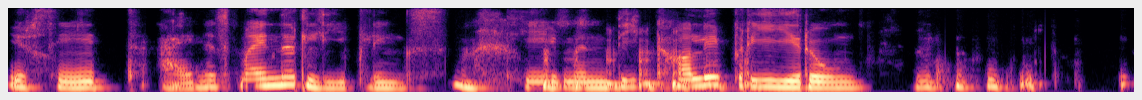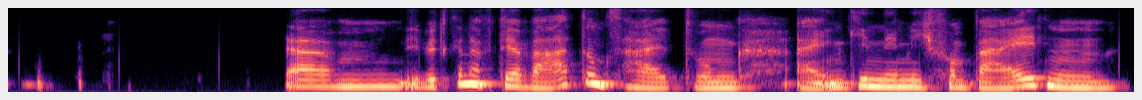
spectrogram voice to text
Ihr seht eines meiner Lieblingsthemen, die Kalibrierung. Ähm, ich würde gerne auf die Erwartungshaltung eingehen, nämlich von beiden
